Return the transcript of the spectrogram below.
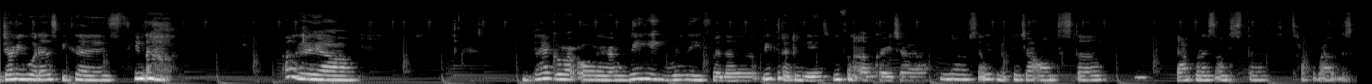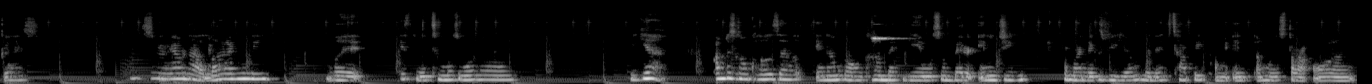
journey with us because you know. Okay, y'all. Black Girl Order, we really for the we gonna do this. We gonna upgrade y'all. You know what I'm saying? We gonna put y'all onto stuff. Y'all put us onto stuff. Talk about, discuss. I'm sorry, I'm not lively, but it's been too much going on. But yeah, I'm just gonna close out and I'm gonna come back again with some better energy for my next video, the next topic. I'm gonna, I'm gonna start on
